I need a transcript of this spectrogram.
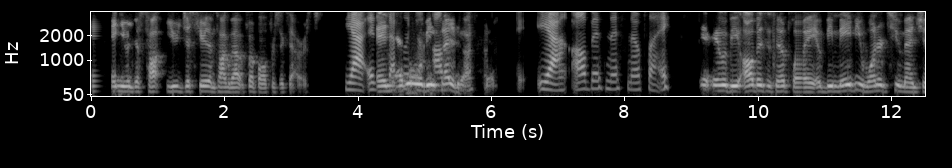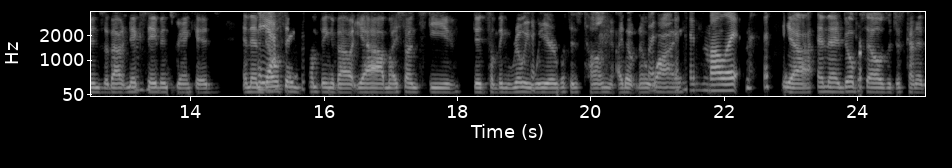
and, and you would just talk. You just hear them talk about football for six hours, Yeah. It's and definitely everyone would be excited about it. Yeah. All business, no play. it, it would be all business, no play. It would be maybe one or two mentions about Nick Mhm. Saban's grandkids, and then Yeah. Bill saying something about, yeah, my son Steve did something really weird with his tongue. I don't know With why. his mullet. Yeah, and then Bill Parcells would just kind of,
